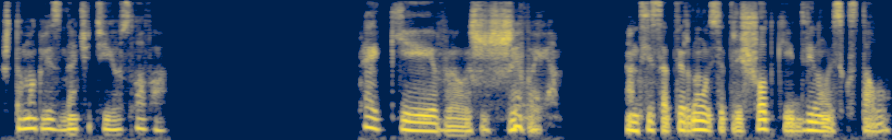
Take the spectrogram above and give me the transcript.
Что могли значить ее слова? «Такие вы лживые!» Анфиса отвернулась от решетки и двинулась к столу.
